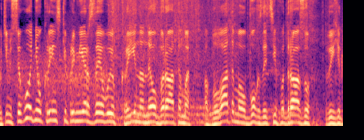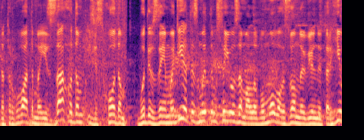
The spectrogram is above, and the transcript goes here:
Утім, сьогодні український прем'єр заявив, країна не обиратиме, а вбиватиме обох зайців одразу. Вигідно торгуватиме із заходом, і зі сходом. Буде взаємодіяти з митним союзом, але в умовах зонної вільної торгівлі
